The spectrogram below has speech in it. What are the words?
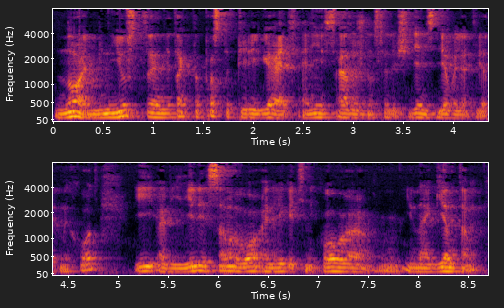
Но Минюст не так-то просто переиграть. Они сразу же на следующий день сделали ответный ход и объявили самого Олега Тинькова иноагентом.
